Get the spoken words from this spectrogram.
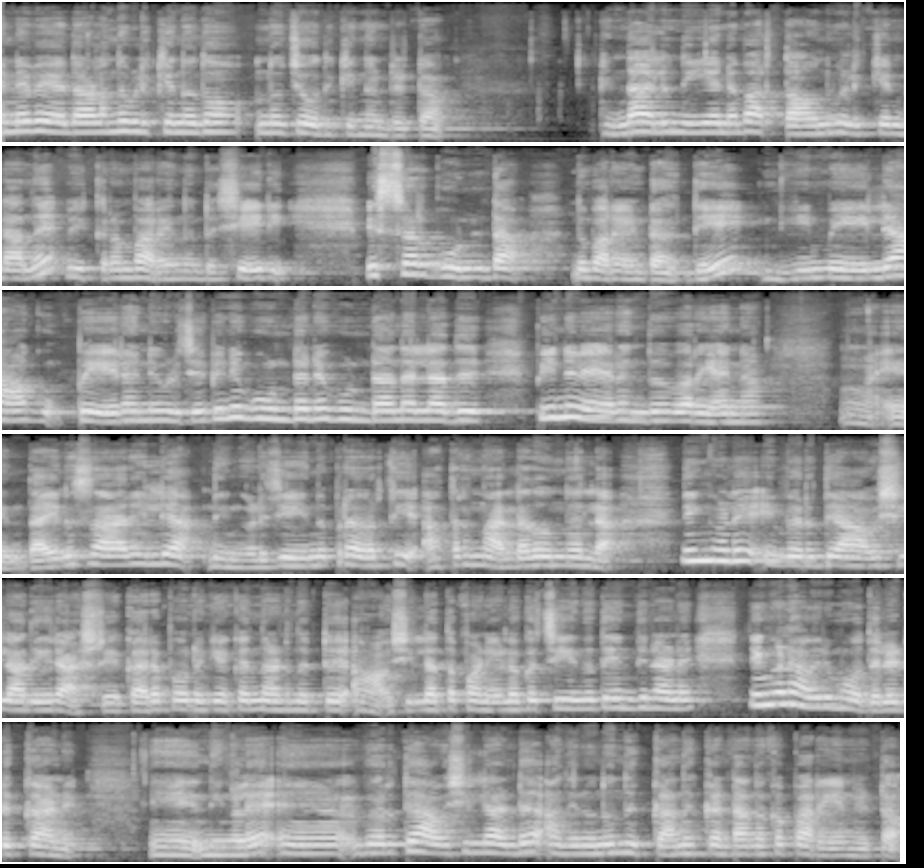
എന്നെ വേതാളെന്ന് വിളിക്കുന്നതോ? എന്ന് ചോദിക്കുന്നുണ്ട് കേട്ടോ എന്തായാലും നീ എന്നെ ഭർത്താവെന്ന് വിളിക്കണ്ടെന്ന് വിക്രം പറയുന്നുണ്ട്. ശരി. മിസ്റ്റർ ഗുണ്ട എന്ന് പറയണ്ട. ദേ നീ മേലെ ആ പേരെന്നെ വിളിച്ചത് പിന്നെ ഗുണ്ടനെ ഗുണ്ട എന്നല്ലാതെ പിന്നെ വേറെ എന്ത് പറയാനാ എന്തായാലും സാരമില്ല. നിങ്ങൾ ചെയ്യുന്ന പ്രവൃത്തി അത്ര നല്ലതൊന്നുമല്ല നിങ്ങൾ വെറുതെ ആവശ്യമില്ലാതെ ഈ രാഷ്ട്രീയക്കാരെ പുറകെയൊക്കെ നടന്നിട്ട് ആവശ്യമില്ലാത്ത പണികളൊക്കെ ചെയ്യുന്നത് എന്തിനാണ്? നിങ്ങൾ അവർ മുതലെടുക്കുകയാണ് നിങ്ങൾ വെറുതെ ആവശ്യമില്ലാണ്ട് അതിനൊന്നും നിൽക്കാൻ നിൽക്കണ്ട എന്നൊക്കെ പറയാൻ കേട്ടോ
